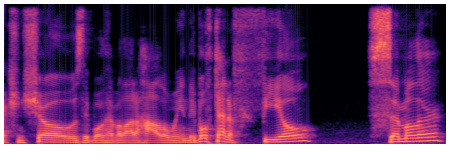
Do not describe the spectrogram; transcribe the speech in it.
action shows. They both have a lot of Halloween. They both kind of feel similar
